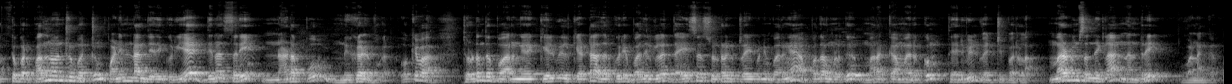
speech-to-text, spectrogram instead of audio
அக்டோபர் பதினொன்று மற்றும் பன்னிரெண்டாம் தேதிக்குரிய தினசரி நடப்பு நிகழ்வுகள். ஓகேவா? தொடர்ந்து பாருங்கள் கேள்வியில் கேட்டால் அதற்குரிய பதில்களை தயவுசெய்து சொல்கிறதுக்கு ட்ரை பண்ணி பாருங்கள் அப்போ தான் உங்களுக்கு மறக்காமல் இருக்கும் தேர்வில் வெற்றி பெறலாம். மறுபடியும் சந்திக்கலாம். நன்றி வணக்கம்.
